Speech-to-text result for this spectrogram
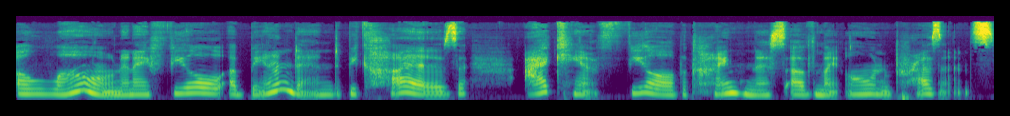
alone and I feel abandoned because I can't feel the kindness of my own presence,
